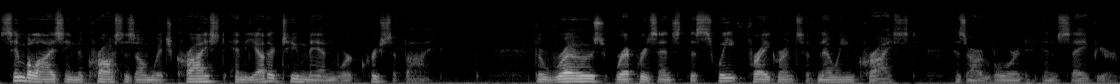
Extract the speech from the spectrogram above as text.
symbolizing the crosses on which Christ and the other two men were crucified. The rose represents the sweet fragrance of knowing Christ as our Lord and Savior.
